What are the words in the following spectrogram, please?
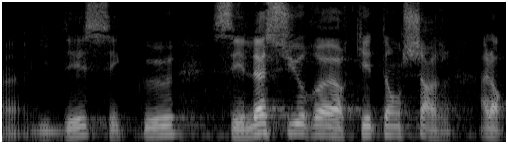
Hein, l'idée, c'est que c'est l'assureur qui est en charge. Alors,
